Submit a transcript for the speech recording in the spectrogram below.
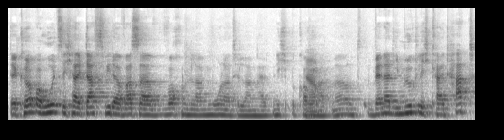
Der Körper holt sich halt das wieder, was er wochenlang, monatelang halt nicht bekommen ja. hat. Ne? Und wenn er die Möglichkeit hat,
